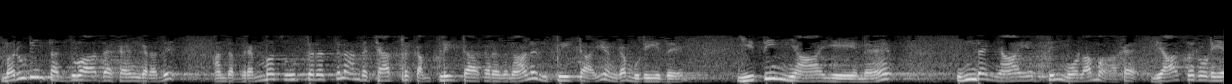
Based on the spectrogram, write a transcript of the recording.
மறுபடியும் தத்வாதகங்கிறது அந்த பிரம்ம சூத்திரத்துல அந்த சாப்டர் கம்ப்ளீட் ஆகிறதுனால ரிப்பீட் ஆகி அங்க முடியுது. இது நியாயேன இந்த நியாயத்தின் மூலமாக வியாசருடைய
